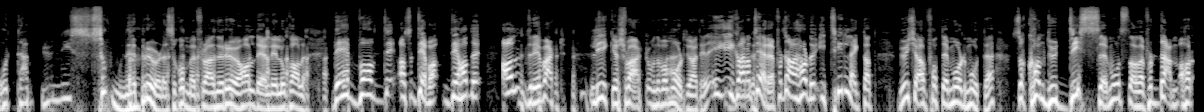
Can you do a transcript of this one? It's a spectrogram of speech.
Og den unisone brølet som kommer fra den røde halvdelen i lokalet, det var det, altså det, var, det hadde aldri vært like svært om det var mål til United. Jeg, jeg garanterer, for da har du i tillegg til at du ikke har fått det målet mot deg, så kan du disse motstanderne, for dem har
